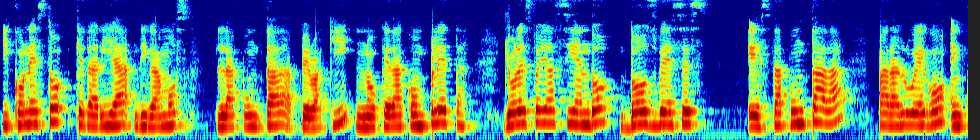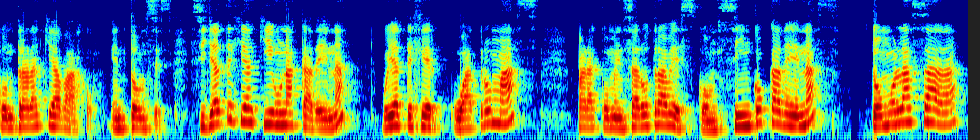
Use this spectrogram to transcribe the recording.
y con esto quedaría, digamos, la puntada, pero aquí no queda completa. Yo la estoy haciendo dos veces esta puntada para luego encontrar aquí abajo. Entonces, si ya tejí aquí una cadena, voy a tejer cuatro más para comenzar otra vez con cinco cadenas. Tomo lazada,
